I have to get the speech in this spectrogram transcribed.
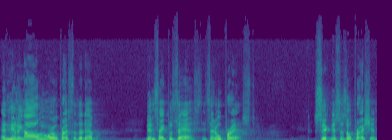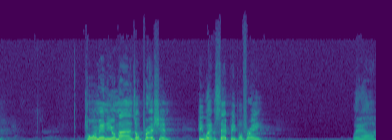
and healing all who were oppressed of the devil. Didn't say possessed, it said oppressed. Sickness is oppression. Torment in your mind's oppression. He went and set people free. Well,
